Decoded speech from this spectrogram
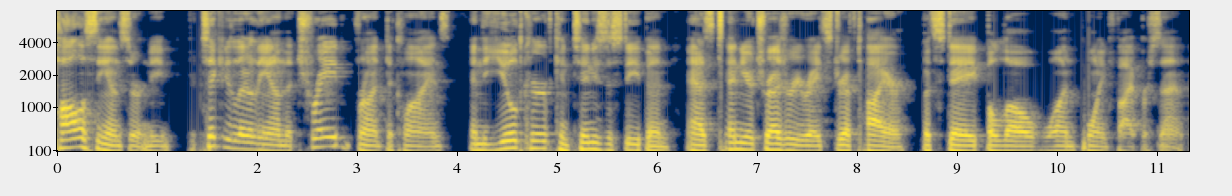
Policy uncertainty, particularly on the trade front, declines, and the yield curve continues to steepen as 10 year treasury rates drift higher but stay below 1.5%.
